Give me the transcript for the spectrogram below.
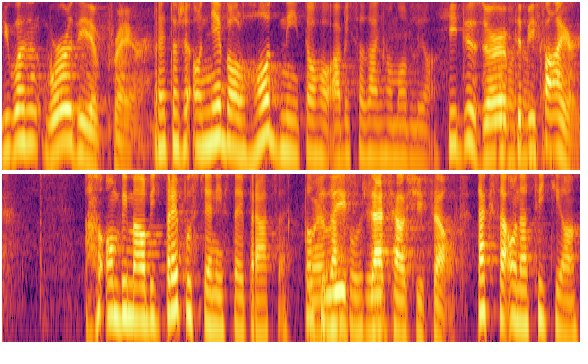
he wasn't worthy of prayer. Pretože on nebol hodný toho, aby sa za ňo modlila. He deserved to be fired. On by mal byť prepustený z tej práce. To Or si at least zaslúžil. that's how she felt. Tak sa ona cítila.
